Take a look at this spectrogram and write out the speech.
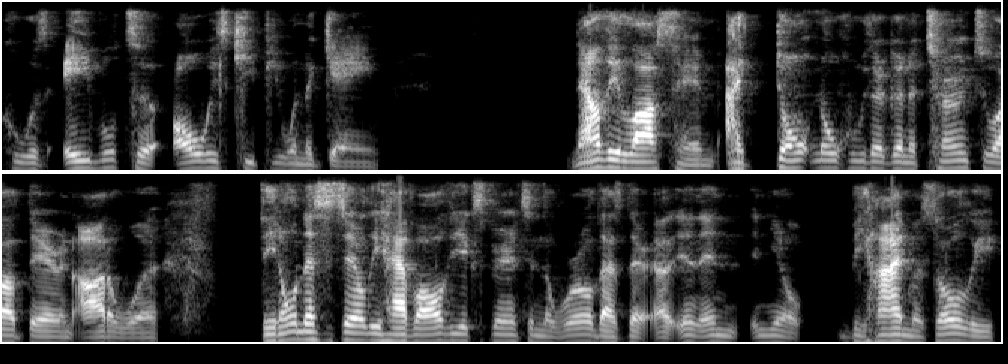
who was able to always keep you in the game. Now they lost him. I don't know who they're going to turn to out there in Ottawa. They don't necessarily have all the experience in the world as they're uh, in, in, in, you know behind Masoli.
